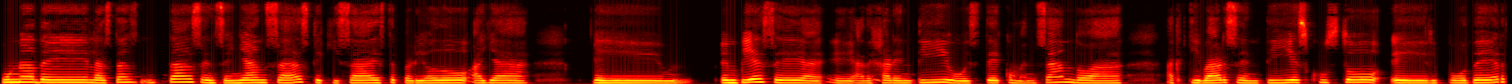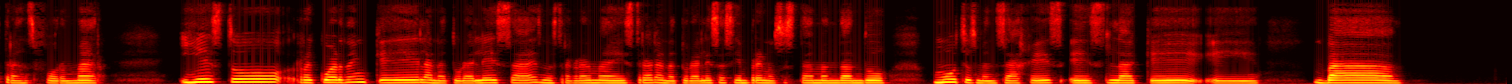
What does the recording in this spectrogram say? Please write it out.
Una de las tantas enseñanzas que quizá este periodo haya em, empiece eh, a, dejar en ti o esté comenzando a activarse en ti es justo el poder transformar y esto recuerden que la naturaleza es nuestra gran maestra, la naturaleza siempre nos está mandando muchos mensajes, es la que eh, va,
